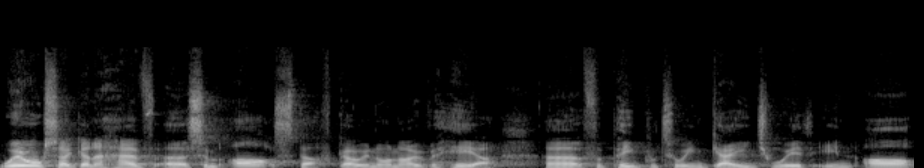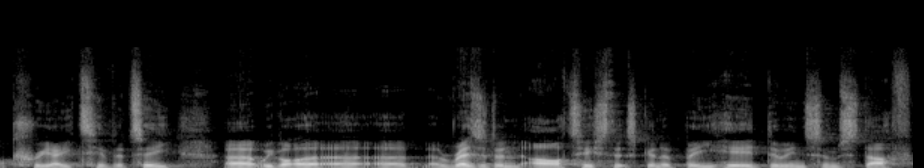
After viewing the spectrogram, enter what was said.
We're also going to have uh, some art stuff going on over here uh, for people to engage with in art, creativity. Uh, we've got a, a, a resident artist that's going to be here doing some stuff.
